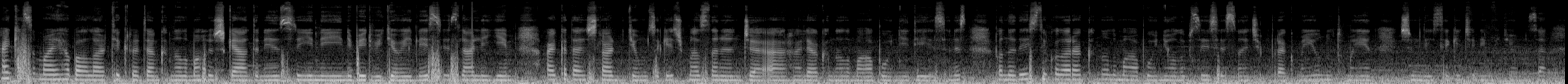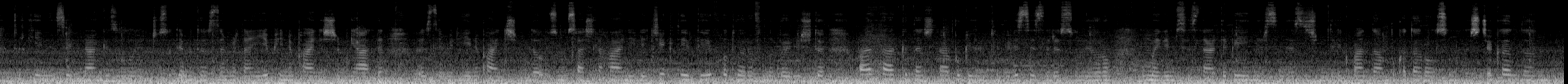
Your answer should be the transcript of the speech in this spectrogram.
Herkese merhabalar tekrardan kanalıma hoş geldiniz. Yine yeni bir video ile sizlerleyim. Arkadaşlar videomuza geçmezden önce eğer hala kanalıma abone değilseniz bana destek olarak kanalıma abone olup zil sesini açık bırakmayı unutmayın. Şimdi ise geçelim videomuza. Türkiye'nin sevilen güzel oyuncusu Demet Özdemir'den yepyeni paylaşım geldi. Özdemir yeni paylaşımda uzun saçlı haliyle çektirdiği fotoğrafını bölüştü. Ben de arkadaşlar bu görüntüleri sizlere sunuyorum. Umarım sizler de beğenirsiniz. Şimdilik benden bu kadar olsun. Hoşçakalın.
